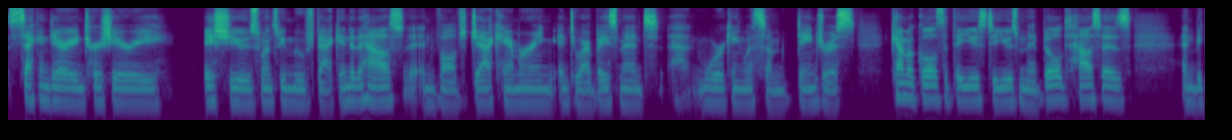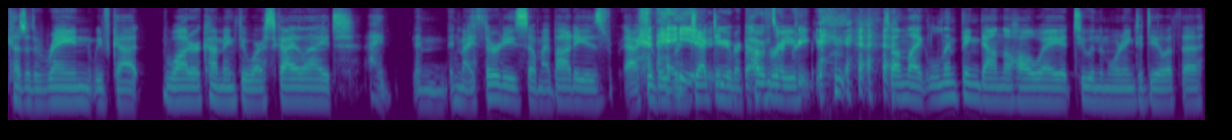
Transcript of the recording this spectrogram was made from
secondary and tertiary issues once we moved back into the house. It involved jackhammering into our basement, and working with some dangerous chemicals that they used to use when they build houses. And because of the rain, we've got water coming through our skylight. I am in my 30s, so my body is actively Hey, rejecting your are recovery. so I'm like limping down the hallway at two in the morning to deal with the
